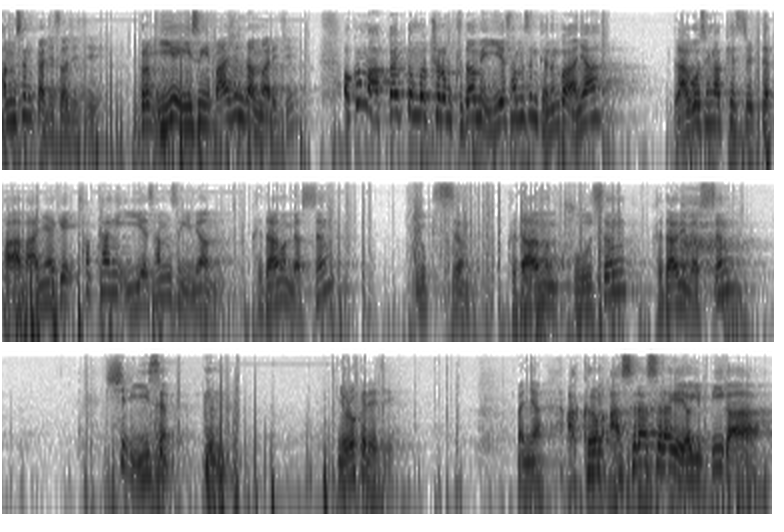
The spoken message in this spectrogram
3승까지 써지지. 그럼 2의 2승이 빠진단 말이지. 아, 그럼 아까 했던 것처럼 그 다음에 2의 3승 되는 거 아니야? 라고 생각했을 때 봐. 만약에 첫 항이 2의 3승이면 그 다음은 몇 승? 6승. 그 다음은 9승. 그 다음에 몇 승? 12승. 이렇게 되지. 맞냐? 아, 그럼 아슬아슬하게 여기 B가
